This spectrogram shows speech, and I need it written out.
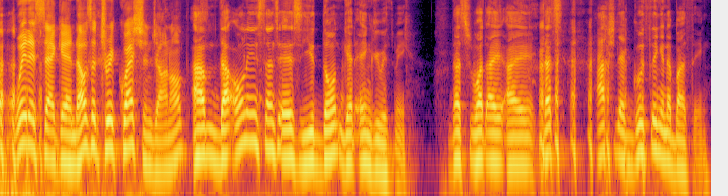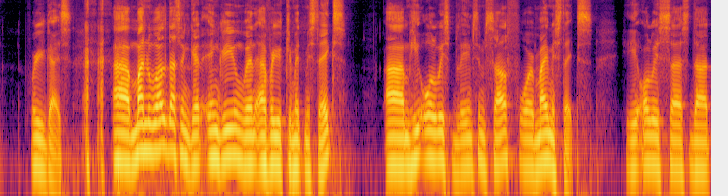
Wait a second. That was a trick question, Jonald. um, the only instance is you don't get angry with me. That's what I, I that's actually a good thing and a bad thing for you guys. Uh, Manuel doesn't get angry whenever you commit mistakes. Um, he always blames himself for my mistakes. He always says that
